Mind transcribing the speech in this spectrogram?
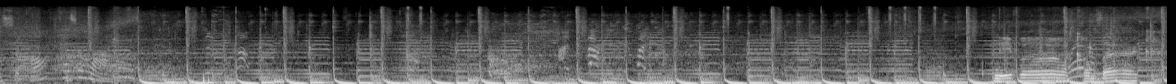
support has arrived. Neva, come back.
